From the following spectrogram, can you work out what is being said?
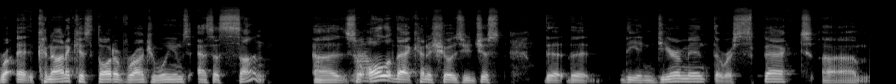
Uh, Canonicus thought of Roger Williams as a son uh, so wow. all of that kind of shows you just the the the endearment, the respect, um,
